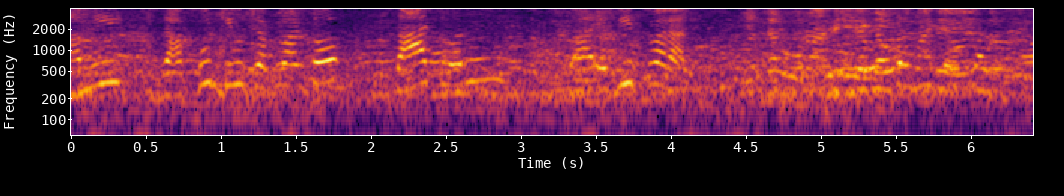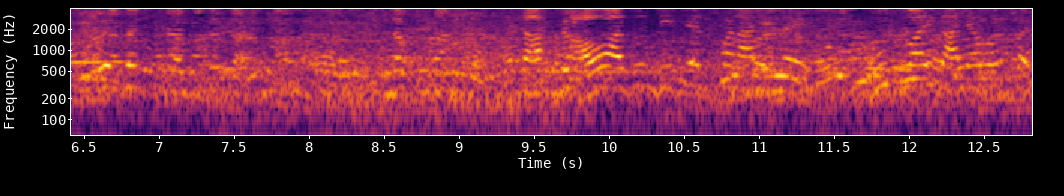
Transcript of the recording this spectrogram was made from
आम्ही राखून देऊ शकलो आणि तो साठ वरून वीसवर आला. आता अहो अजून डिटेल्स पण आले नाही बूथ वाईज आल्यावर पण.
